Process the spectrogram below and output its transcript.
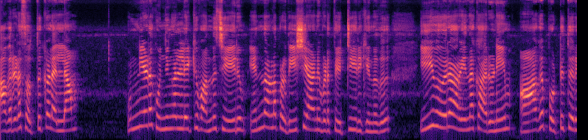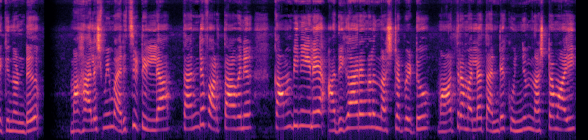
അവരുടെ സ്വത്തുക്കളെല്ലാം ഉണ്ണിയുടെ കുഞ്ഞുങ്ങളിലേക്ക് വന്നു ചേരും എന്നുള്ള പ്രതീക്ഷയാണ് ഇവിടെ തെറ്റിയിരിക്കുന്നത്. ഈ വിവരം അറിയുന്ന കരുണയും ആകെ പൊട്ടിത്തെറിക്കുന്നുണ്ട്. മഹാലക്ഷ്മി മരിച്ചിട്ടില്ല. തന്റെ ഭർത്താവിന് കമ്പനിയിലെ അധികാരങ്ങളും നഷ്ടപ്പെട്ടു. മാത്രമല്ല തന്റെ കുഞ്ഞും നഷ്ടമായി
